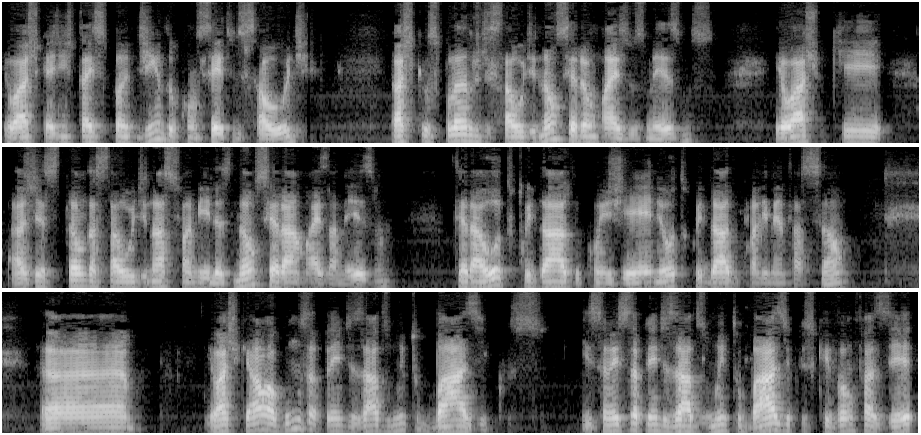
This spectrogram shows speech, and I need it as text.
Eu acho que a gente está expandindo o conceito de saúde. Eu acho que os planos de saúde não serão mais os mesmos. Eu acho que a gestão da saúde nas famílias não será mais a mesma. Terá outro cuidado com higiene, outro cuidado com alimentação. Uh, eu acho que há alguns aprendizados muito básicos. E são esses aprendizados muito básicos que vão fazer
